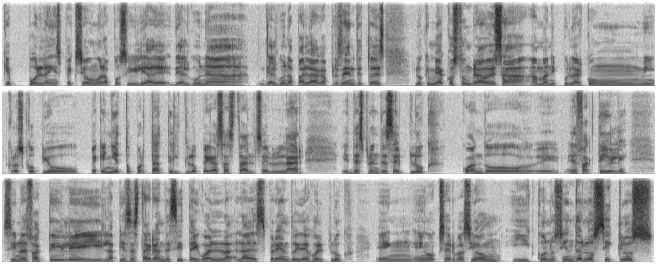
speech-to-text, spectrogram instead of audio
que por la inspección o la posibilidad de, alguna de alguna palaga presente. Entonces, lo que me he acostumbrado es a, manipular con un microscopio pequeñito, portátil, lo pegas hasta el celular, eh, desprendes el plug cuando eh, es factible. Si no es factible y la pieza está grandecita, igual la, desprendo y dejo el plug en, observación y conociendo los ciclos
